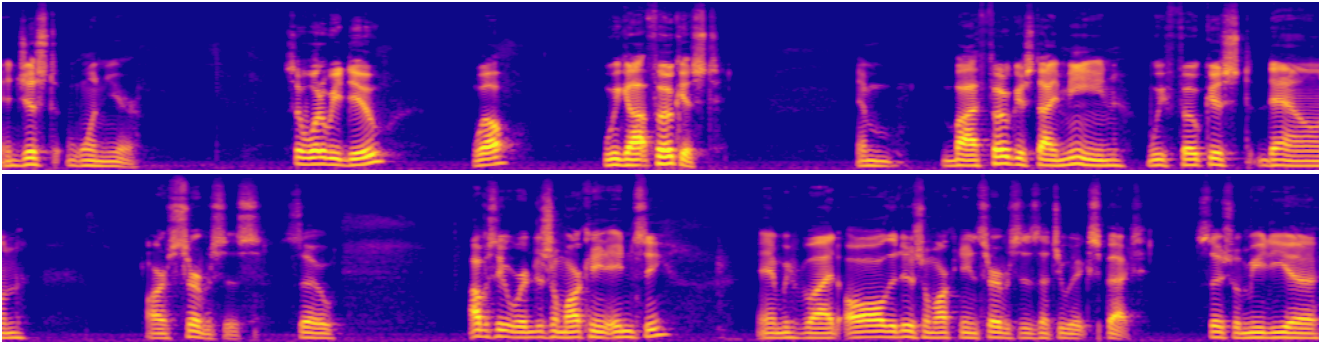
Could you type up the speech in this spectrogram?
in just one year. So, what do we do? Well, we got focused. And by focused, I mean we focused down our services. So, obviously, we're a digital marketing agency and we provide all the digital marketing services that you would expect social media,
